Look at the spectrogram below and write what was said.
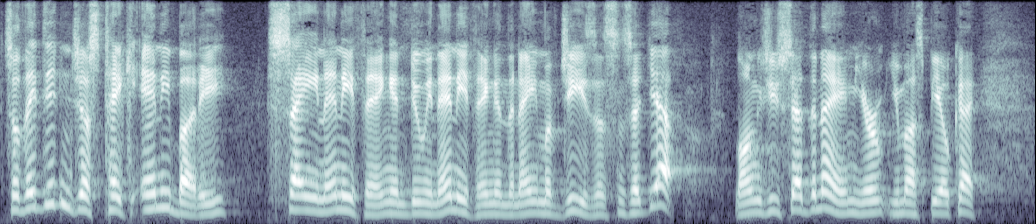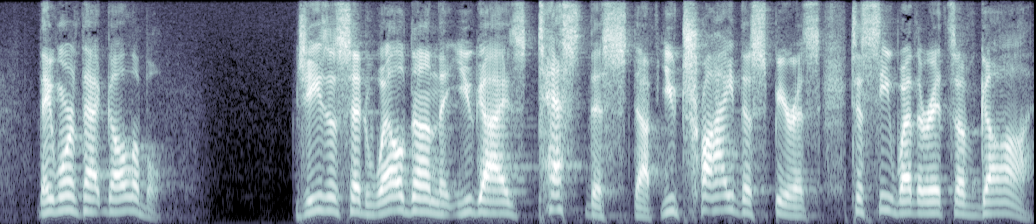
So they didn't just take anybody saying anything and doing anything in the name of Jesus and said, Yep, yeah, as long as you said the name, you you must be okay. They weren't that gullible. Jesus said, Well done that you guys test this stuff. You try the spirits to see whether it's of God.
